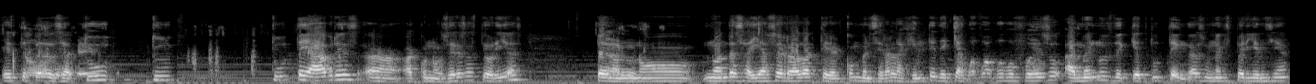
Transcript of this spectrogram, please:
este No, pedo, o sea, tú, tú, tú te abres a, a conocer esas teorías, pero Claro. no, no andas ahí aferrado a querer convencer a la gente de que a huevo, a huevo fue eso, a menos de que tú tengas una experiencia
